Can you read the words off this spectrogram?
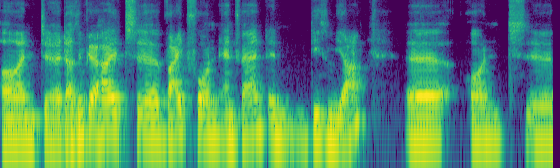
Und äh, da sind wir halt äh, weit von entfernt in diesem Jahr. Äh, und äh,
